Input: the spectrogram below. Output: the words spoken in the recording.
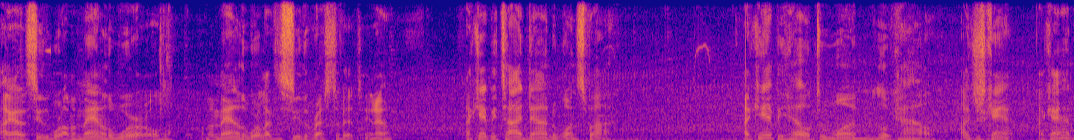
I gotta see the world. I'm a man of the world. I'm a man of the world. I have to see the rest of it, you know? I can't be tied down to one spot. I can't be held to one locale. I just can't. I can't.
